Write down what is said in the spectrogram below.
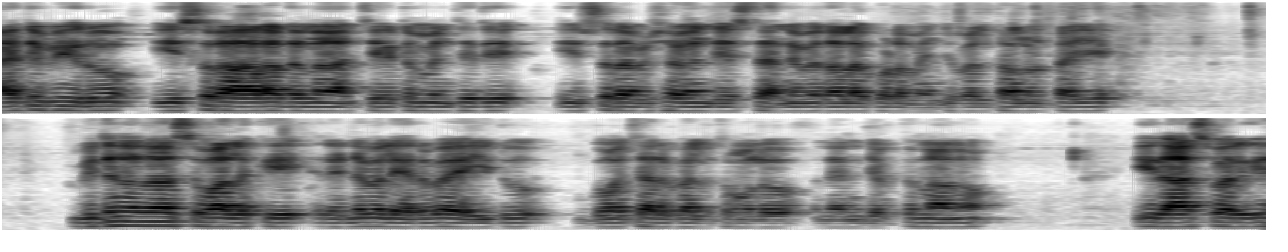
అయితే మీరు ఈశ్వర ఆరాధన చేయటం మంచిది. ఈశ్వర అభిషేకం చేస్తే అన్ని విధాలు కూడా మంచి ఫలితాలు ఉంటాయి. మిథున రాశి వాళ్ళకి రెండు వేల ఇరవై ఐదు గోచార ఫలితంలో నేను చెప్తున్నాను. ఈ రాశి వారికి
